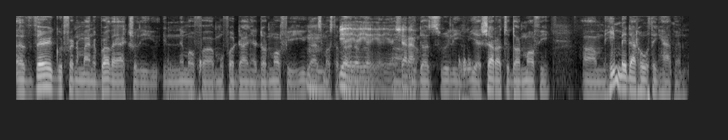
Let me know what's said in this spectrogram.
a very good friend of mine, a brother actually, in the name of uh, Mufo Danya, Don Murphy. You guys must have Mm-hmm. Yeah, heard yeah, of yeah, him. yeah, yeah. Um, Shout he out. does really, yeah. Shout out to Don Murphy. Um, he made that whole thing happen.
